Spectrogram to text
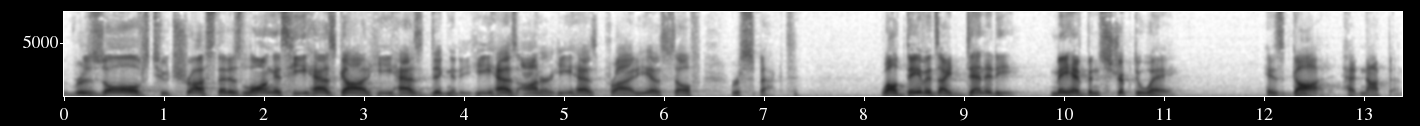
resolves to trust that as long as he has God, he has dignity, he has honor, he has pride, he has self respect. While David's identity may have been stripped away, his God had not been.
